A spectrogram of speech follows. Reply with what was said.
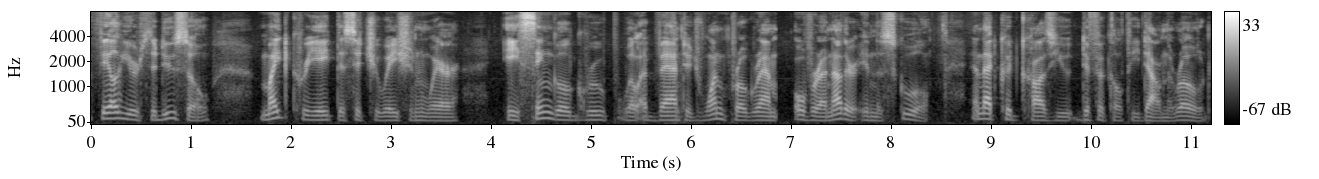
Failures to do so might create the situation where a single group will advantage one program over another in the school, and that could cause you difficulty down the road.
